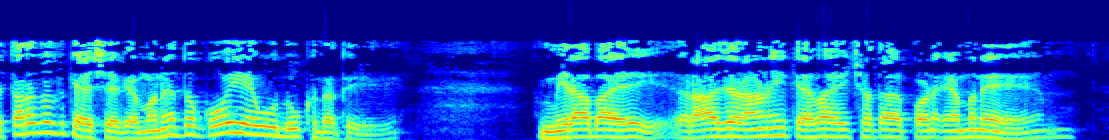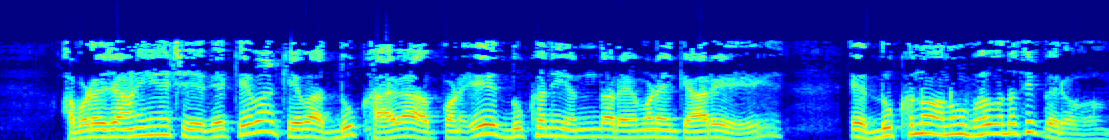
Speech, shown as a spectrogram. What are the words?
એ તરત જ કહે છે કે, મને તો કોઈ એવું દુઃખ નથી. મીરાબાઈ, રાજરાણી કહેવાય છતાં પણ એમને આપણે જાણીએ છીએ કે કેવા કેવા દુઃખ આવ્યા, પણ એ દુઃખની અંદર એમણે ક્યારે એ દુઃખનો અનુભવ નથી કર્યો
